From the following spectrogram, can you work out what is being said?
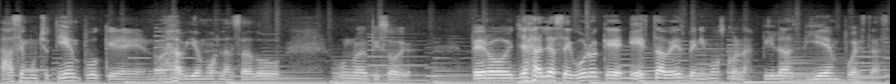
hace mucho tiempo que no habíamos lanzado un nuevo episodio. Pero ya le aseguro que esta vez venimos con las pilas bien puestas.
